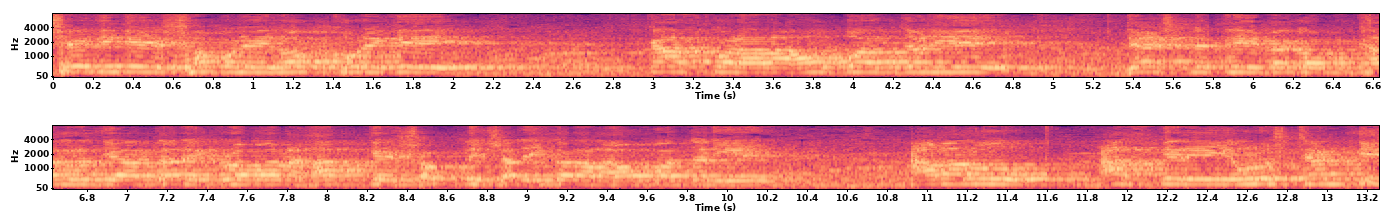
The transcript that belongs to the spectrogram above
সেদিকে সকলে লক্ষ্য রেখে কাজ করার আহ্বান জানিয়ে দেশ নেত্রী বেগম খালেদা তারেক রহমান হাতকে শক্তিশালী করার আহ্বান জানিয়ে আবারও আজকের এই অনুষ্ঠানটি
